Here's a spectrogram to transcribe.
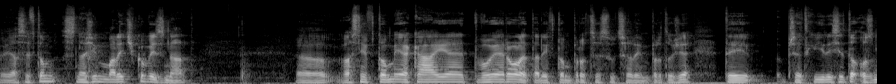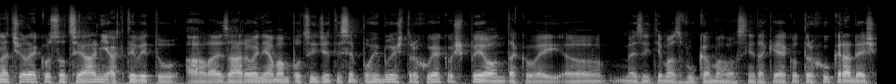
Já se v tom snažím maličko vyznat vlastně v tom, jaká je tvoje role tady v tom procesu celým, protože ty před chvíli si to označil jako sociální aktivitu, ale zároveň já mám pocit, že ty se pohybuješ trochu jako špion takovej uh, mezi těma zvukama, vlastně taky jako trochu kradeš,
